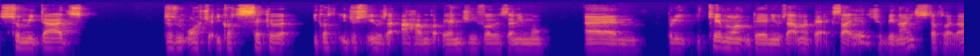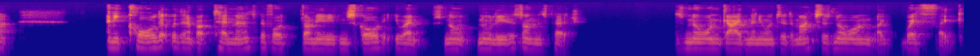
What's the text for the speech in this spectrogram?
So my dad's doesn't watch it. He got sick of it. He got. He just. He was like, "I haven't got the energy for this anymore." Um, but he, he came along today and he was like, I'm a bit excited. It should be nice, stuff like that. And he called it within about 10 minutes before Donny even scored. He went, There's no no leaders on this pitch. There's no one guiding anyone through the match. There's no one like with like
